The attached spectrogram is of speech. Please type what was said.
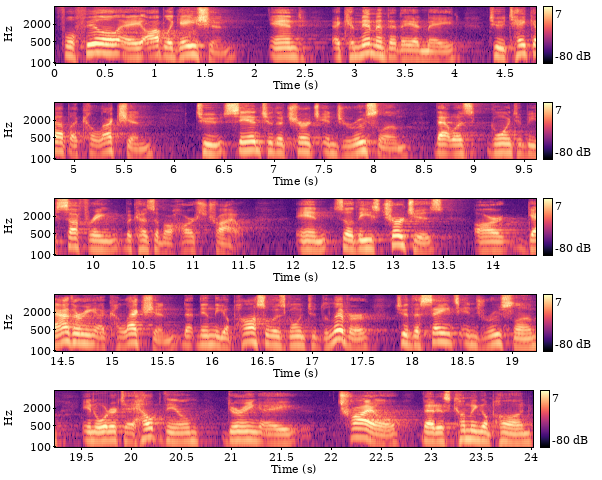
fulfill a obligation and a commitment that they had made to take up a collection to send to the church in Jerusalem that was going to be suffering because of a harsh trial. And so these churches are gathering a collection that then the apostle is going to deliver to the saints in Jerusalem in order to help them during a trial that is coming upon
